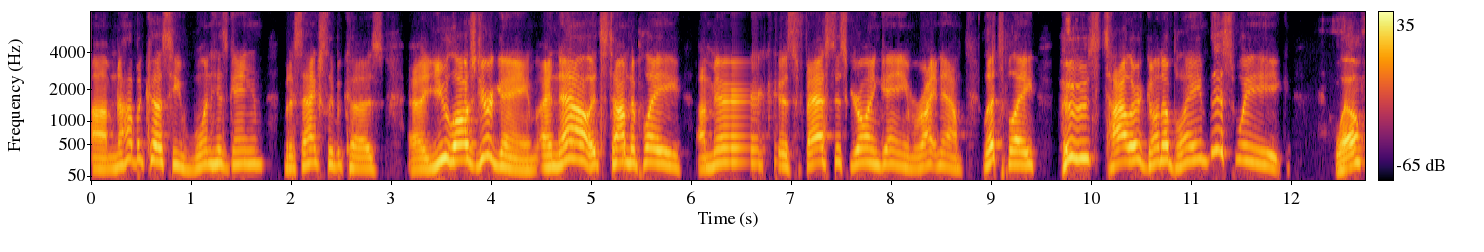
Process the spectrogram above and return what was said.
um, not because he won his game, but it's actually because uh, you lost your game. And now it's time to play America's fastest growing game right now. Let's play Who's Tyler Gonna Blame This Week? Well,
